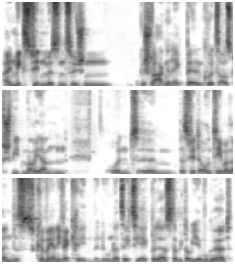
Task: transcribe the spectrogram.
einen Mix finden müssen zwischen geschlagenen Eckbällen, kurz ausgespielten Varianten. Und ähm, das wird auch ein Thema sein, das können wir ja nicht wegreden. Wenn du 160 Eckbälle hast, habe ich glaube ich irgendwo gehört,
